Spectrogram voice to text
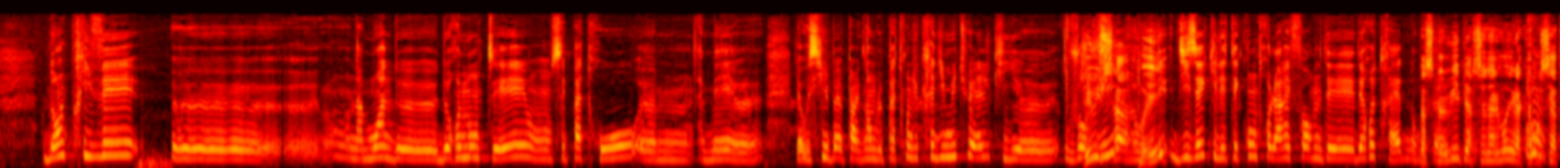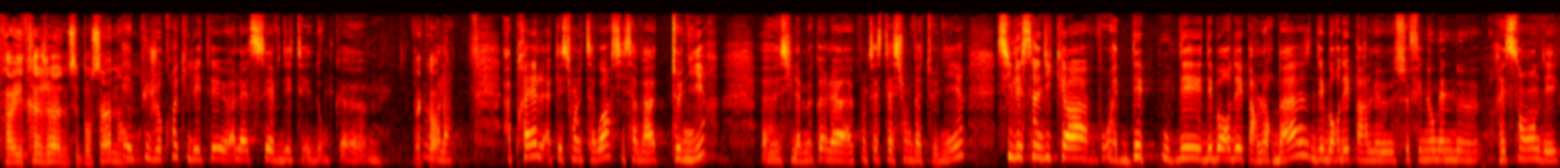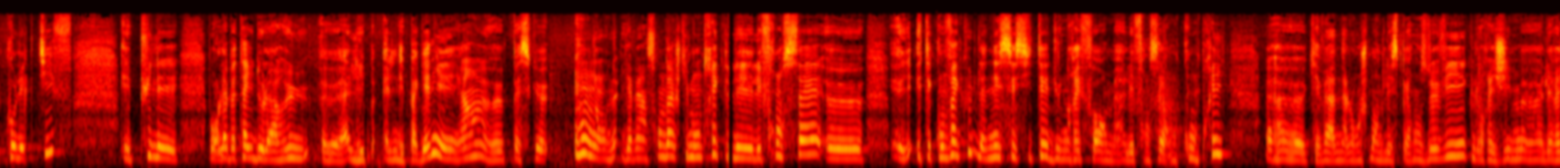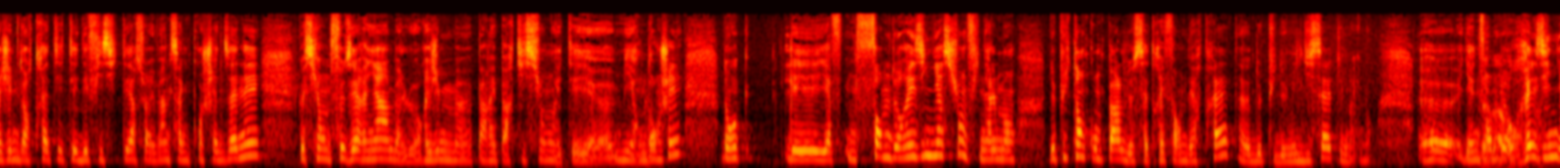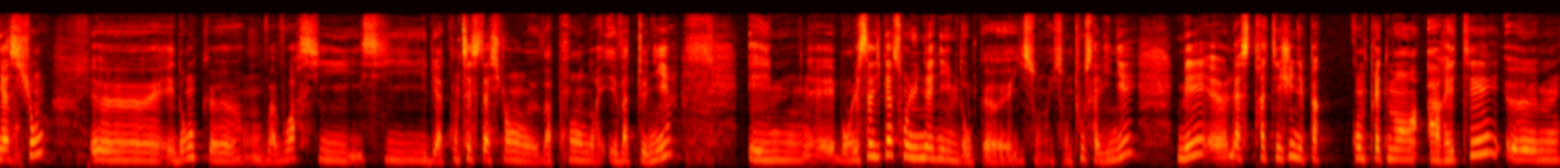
Dans le privé, euh, on a moins de, de remontées, on ne sait pas trop. euh, mais euh, il y a aussi, bah, par exemple, le patron du Crédit Mutuel qui, aujourd'hui, oui. disait qu'il était contre la réforme des, des retraites. Donc, Parce que lui, personnellement, il a commencé à travailler très jeune, c'est pour ça, non? Et puis je crois qu'il était à la CFDT. Donc, Voilà. Après, la question est de savoir si ça va tenir, euh, si la, contestation va tenir, si les syndicats vont être dé- dé- débordés par leur base, débordés par ce phénomène euh, récent des collectifs. Et puis, la bataille de la rue, euh, elle n'est- pas gagnée, hein, euh, parce que il y avait un sondage qui montrait que les, Français euh, étaient convaincus de la nécessité d'une réforme. hein. Les Français ont compris qu'il y avait un allongement de l'espérance de vie, que les régimes de retraite étaient déficitaires sur les 25 prochaines années, que si on ne faisait rien, ben, le régime par répartition était mis en danger. Donc, les- il y a une forme de résignation finalement. Depuis le temps qu'on parle de cette réforme des retraites, euh, depuis 2017, mais bon, euh, il y a une forme de résignation. euh, et donc, euh, on va voir si, si la contestation va prendre et va tenir. Et, et bon, les syndicats sont unanimes, donc ils, sont, ils sont tous alignés, mais la stratégie n'est pas complètement arrêtée, euh,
